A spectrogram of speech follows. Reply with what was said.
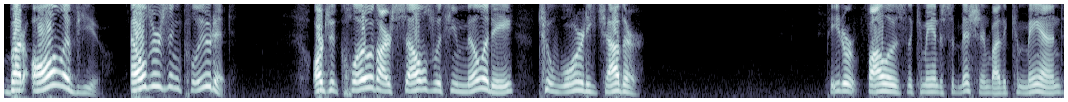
but all of you, elders included, are to clothe ourselves with humility toward each other. Peter follows the command of submission by the command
